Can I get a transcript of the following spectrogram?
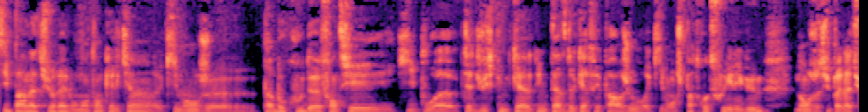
si par naturel on entend quelqu'un euh, qui mange euh, pas beaucoup d'œufs entiers et qui boit peut-être juste une, une, tasse de café par jour et qui mange pas trop de fruits et légumes, non, je suis pas naturel.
